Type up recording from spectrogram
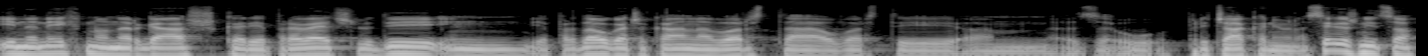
in ne nehno nergaš, ker je preveč ljudi in je predolga čakalna vrsta v vrsti um, z, v, pri čakanju na sedežnico.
